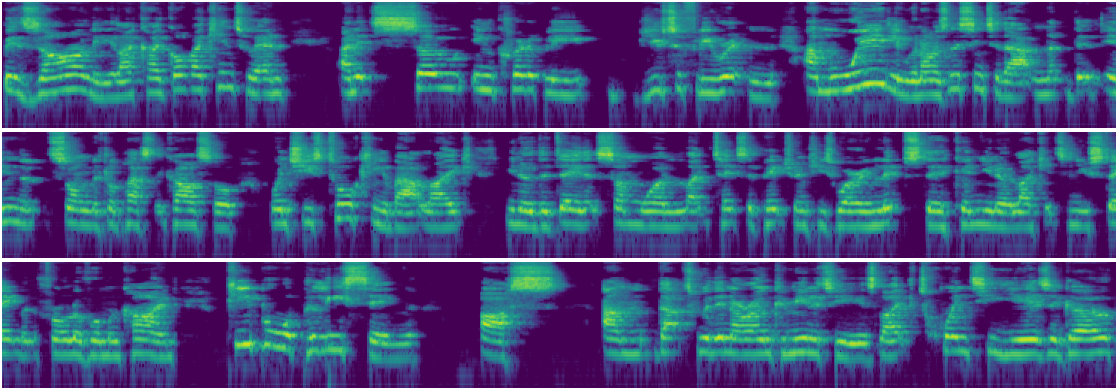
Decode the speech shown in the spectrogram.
Bizarrely, like I got back into it, and and it's so incredibly beautifully written. And weirdly, when I was listening to that, and in the song "Little Plastic Castle," when she's talking about like you know the day that someone like takes a picture and she's wearing lipstick, and you know like it's a new statement for all of womankind, people were policing us. And that's within our own communities. Like 20 years ago,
